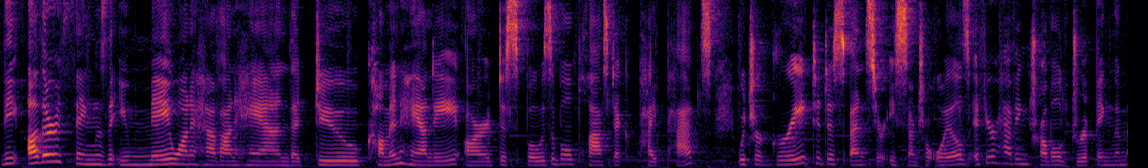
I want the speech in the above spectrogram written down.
The other things that you may want to have on hand that do come in handy are disposable plastic pipettes, which are great to dispense your essential oils if you're having trouble dripping them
